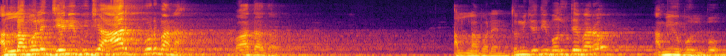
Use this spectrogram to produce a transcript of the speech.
আল্লাহ বলে, জেনে বুঝে আর করবা না। ওয়াদা দাও। আল্লাহ বলেন, তুমি যদি বলতে পারো আমিও বলব,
